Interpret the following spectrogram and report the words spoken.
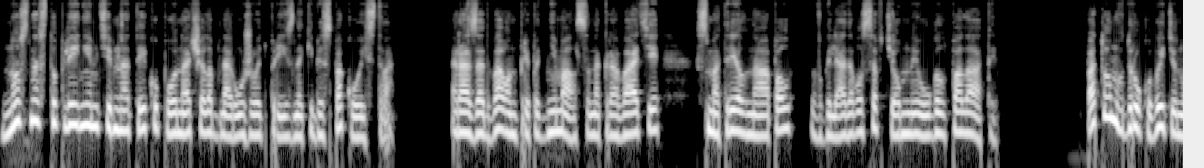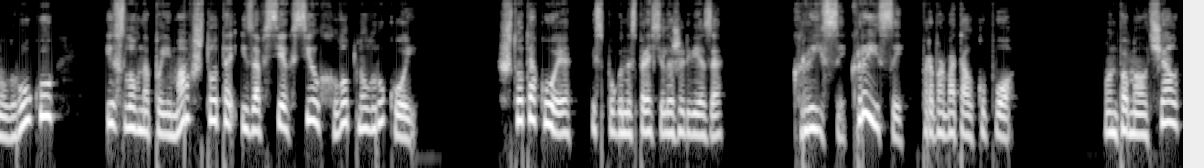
Но с наступлением темноты Купо начал обнаруживать признаки беспокойства. Раза два он приподнимался на кровати, смотрел на пол, вглядывался в темный угол палаты. Потом вдруг вытянул руку и, словно поймав что-то, изо всех сил хлопнул рукой. «Что такое?» — испуганно спросила Жервеза. «Крысы, крысы!» — пробормотал Купо. Он помолчал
